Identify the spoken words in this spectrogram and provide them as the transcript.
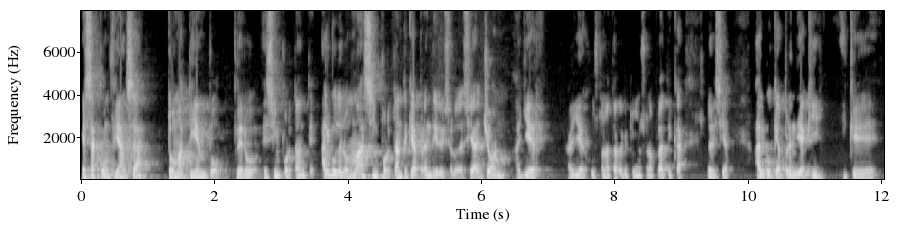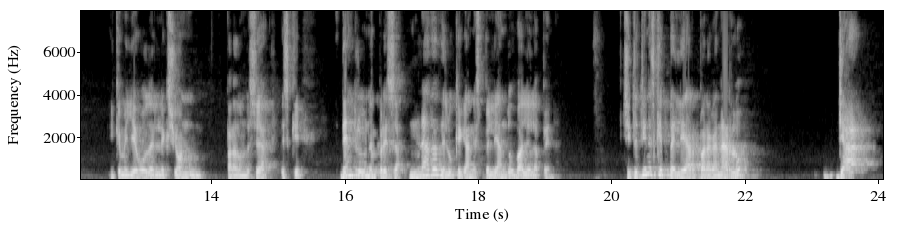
esa confianza toma tiempo, pero es importante. Algo de lo más importante que he aprendido, y se lo decía John ayer, ayer justo en la tarde que tuvimos una plática, le decía, algo que aprendí aquí y que, y que me llevo de lección para donde sea, es que dentro de una empresa, nada de lo que ganes peleando vale la pena. Si te tienes que pelear para ganarlo, ya,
